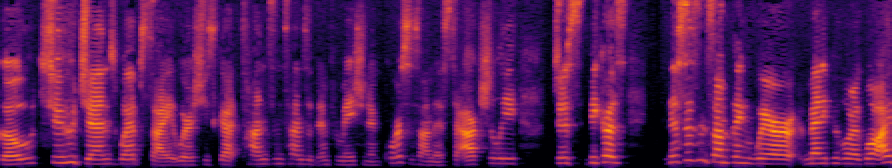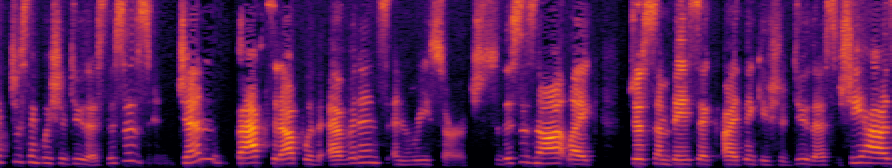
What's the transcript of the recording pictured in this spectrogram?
go to jen's website where she's got tons and tons of information and courses on this to actually just because this isn't something where many people are like well i just think we should do this. This is jen backs it up with evidence and research. So this is not like just some basic i think you should do this. She has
